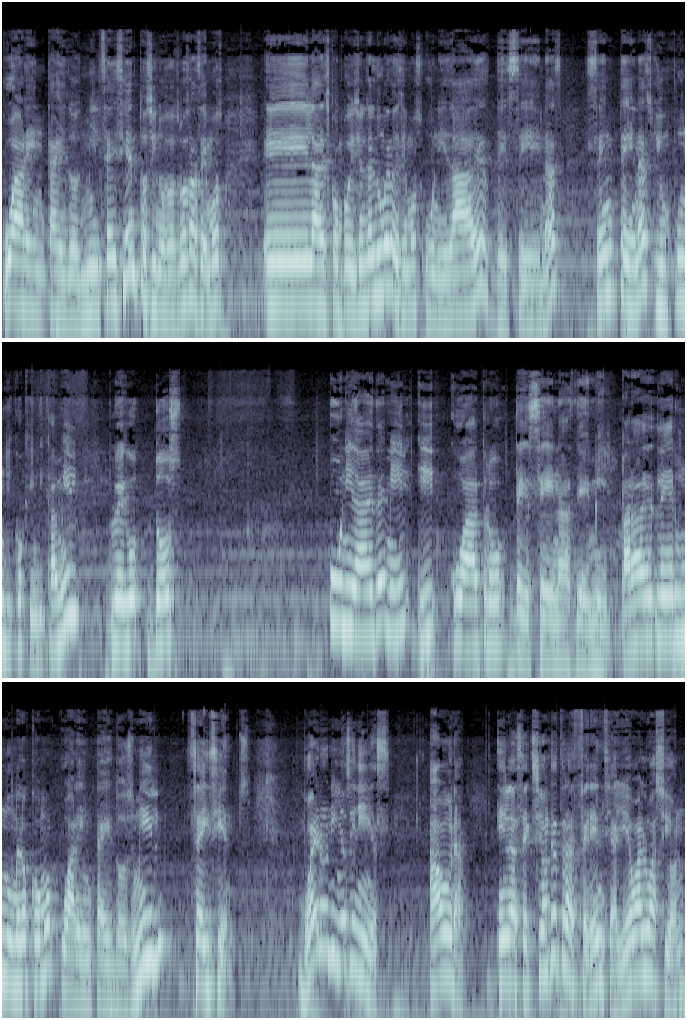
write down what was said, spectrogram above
42.600. Si nosotros hacemos eh, la descomposición del número, decimos unidades, decenas, centenas y un puntico que indica mil. Luego dos unidades de mil y cuatro decenas de mil para leer un número como 42.600. Bueno, niños y niñas, ahora en la sección de transferencia y evaluación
